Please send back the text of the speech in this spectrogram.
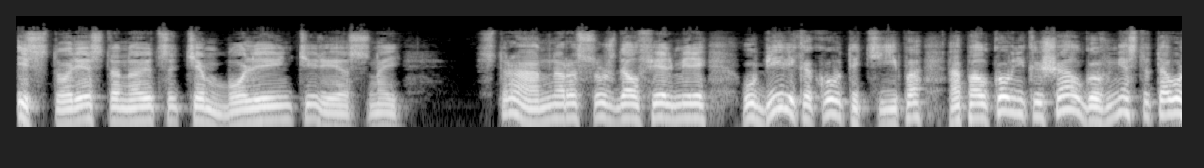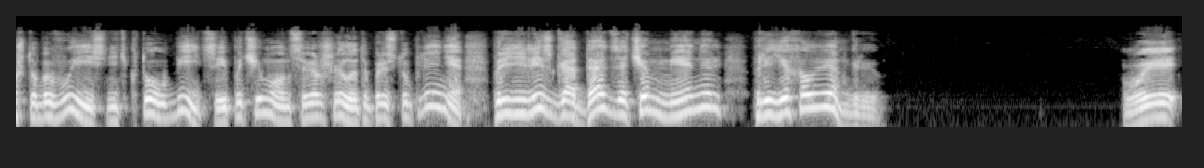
история становится тем более интересной». «Странно», — рассуждал Фельмери, — «убили какого-то типа, а полковник и Шалго вместо того, чтобы выяснить, кто убийца и почему он совершил это преступление, принялись гадать, зачем Менель приехал в Венгрию». «Вы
